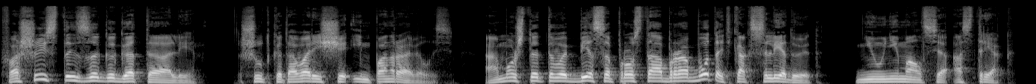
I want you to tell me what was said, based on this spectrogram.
Фашисты загоготали. Шутка товарища им понравилась. «А может, этого беса просто обработать как следует?» — не унимался Остряк.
